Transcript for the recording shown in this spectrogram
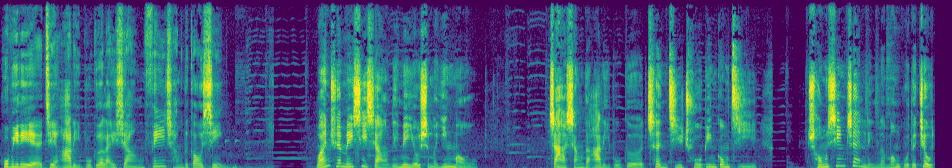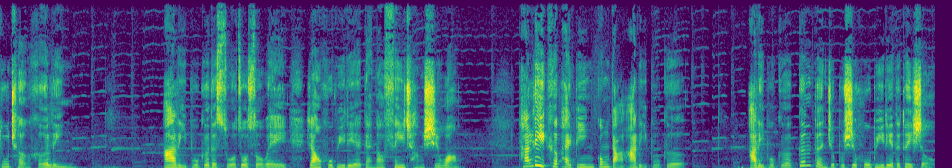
忽必烈见阿里不哥来降，非常的高兴。完全没细想里面有什么阴谋。诈降的阿里不哥趁机出兵攻击，重新占领了蒙古的旧都城和林。阿里不哥的所作所为让忽必烈感到非常失望，他立刻派兵攻打阿里不哥。阿里不哥根本就不是忽必烈的对手。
